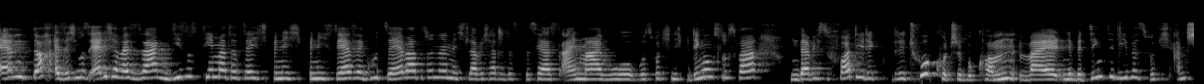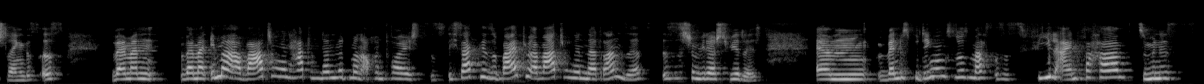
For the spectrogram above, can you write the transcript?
ähm, doch, also ich muss ehrlicherweise sagen, dieses Thema tatsächlich bin ich, bin ich sehr, sehr gut selber drinnen. Ich glaube, ich hatte das bisher erst einmal, wo, wo es wirklich nicht bedingungslos war. Und da habe ich sofort die Retourkutsche bekommen, weil eine bedingte Liebe ist wirklich anstrengend. Das ist, weil man, weil man immer Erwartungen hat und dann wird man auch enttäuscht. Ich sag dir, sobald du Erwartungen da dran setzt, ist es schon wieder schwierig. Ähm, wenn du es bedingungslos machst, ist es viel einfacher, zumindest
